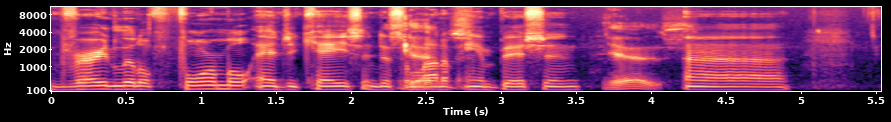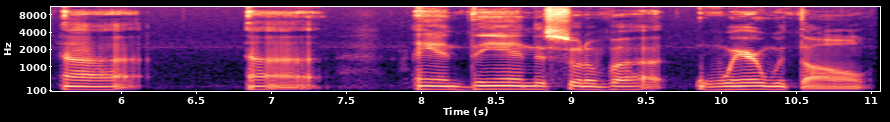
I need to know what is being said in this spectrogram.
very little formal education, just a lot of ambition. Yes. Uh, uh, uh, and then this sort of uh, wherewithal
